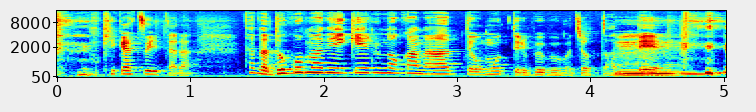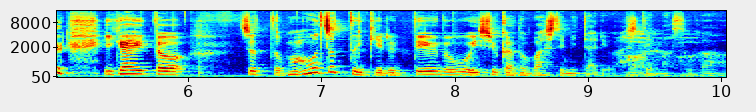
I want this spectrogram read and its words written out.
気がついたらただどこまでいけるのかなって思ってる部分はちょっとあってうん。意外とちょっともうちょっといけるっていうのを1週間伸ばしてみたりはしてますが、は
